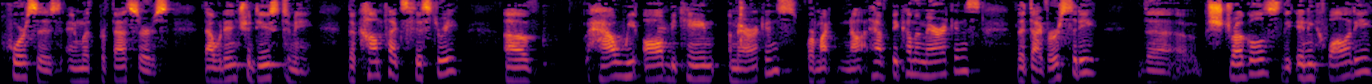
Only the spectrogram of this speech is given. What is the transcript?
courses and with professors that would introduce to me the complex history of how we all became Americans or might not have become Americans, the diversity, the struggles, the inequality,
